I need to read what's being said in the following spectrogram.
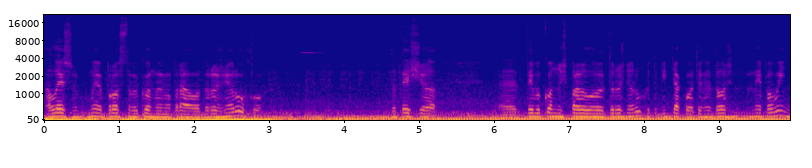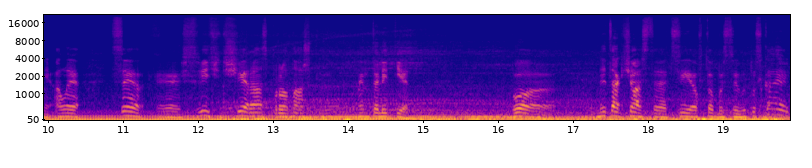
Але ж ми просто виконуємо правила дорожнього руху. За те, що е, ти виконуєш правила дорожнього руху, тобі дякувати не, долж- не повинні, але це е, свідчить ще раз про наш менталітет. Бо не так часто ці автобуси випускають,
